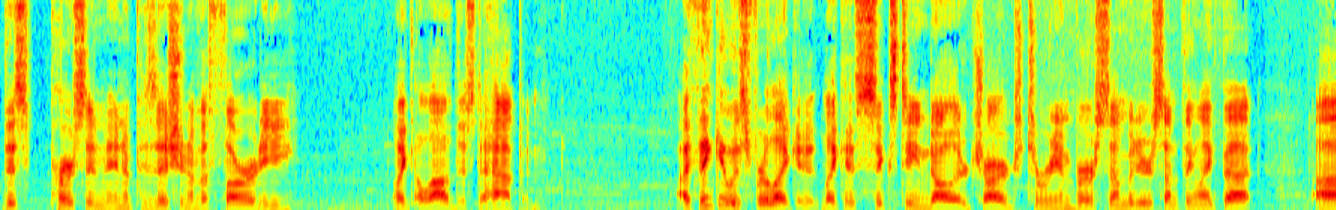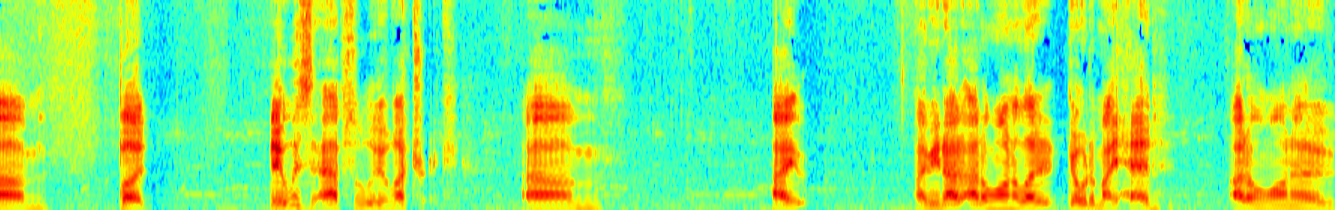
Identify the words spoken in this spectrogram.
this person in a position of authority like allowed this to happen. I think it was for like a like a sixteen dollar charge to reimburse somebody or something like that. Um, but it was absolutely electric. Um, I, I mean, I, I don't want to let it go to my head. I don't want to,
